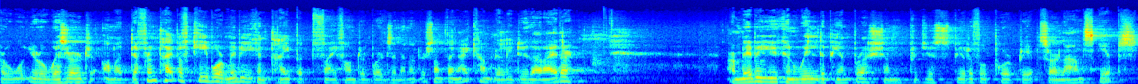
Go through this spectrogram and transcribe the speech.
or you're a wizard on a different type of keyboard. Maybe you can type at 500 words a minute or something. I can't really do that either. Or maybe you can wield a paintbrush and produce beautiful portraits or landscapes.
